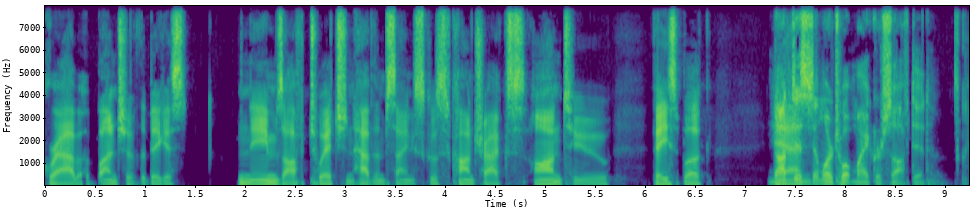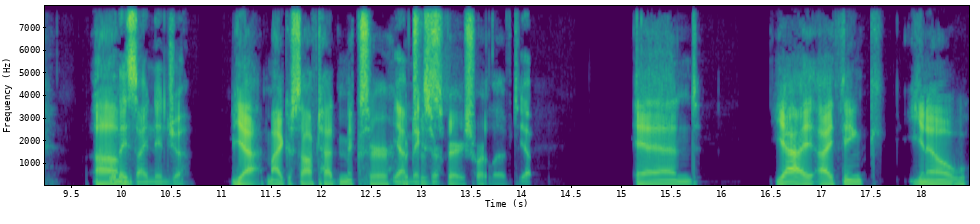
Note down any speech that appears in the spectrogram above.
grab a bunch of the biggest names off Twitch and have them sign exclusive contracts onto Facebook. Not And- dissimilar to what Microsoft did. Um, when they signed Ninja. yeah, Microsoft had Mixer, Yeah, which Mixer. was very short lived. Yep. And yeah, I, I think you know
